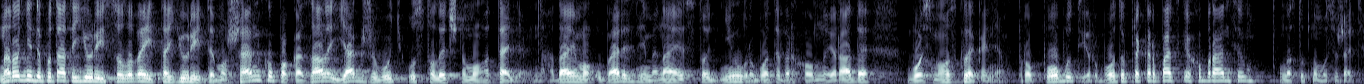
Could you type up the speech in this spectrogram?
Народні депутати Юрій Соловей та Юрій Тимошенко показали, як живуть у столичному готелі. Нагадаємо, у березні минає 100 днів роботи Верховної Ради восьмого скликання. Про побут і роботу прикарпатських обранців у наступному сюжеті.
